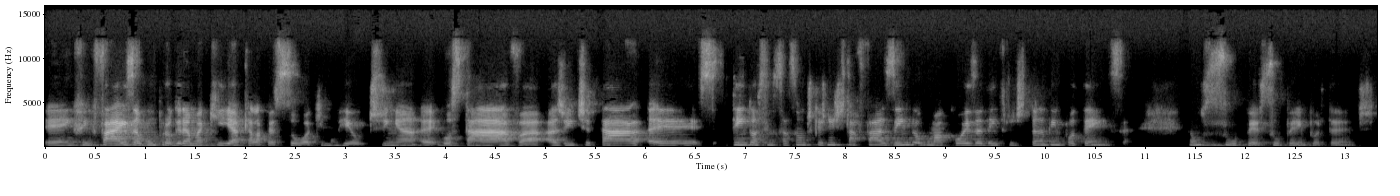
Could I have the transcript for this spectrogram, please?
é, enfim, faz algum programa que aquela pessoa que morreu tinha é, gostava, a gente está é, tendo a sensação de que a gente está fazendo alguma coisa dentro de tanta impotência. Então, hum. super, super importante.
